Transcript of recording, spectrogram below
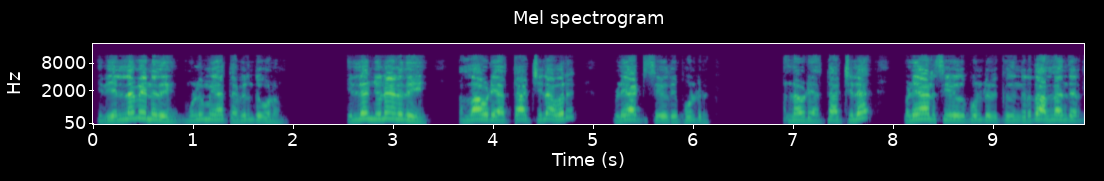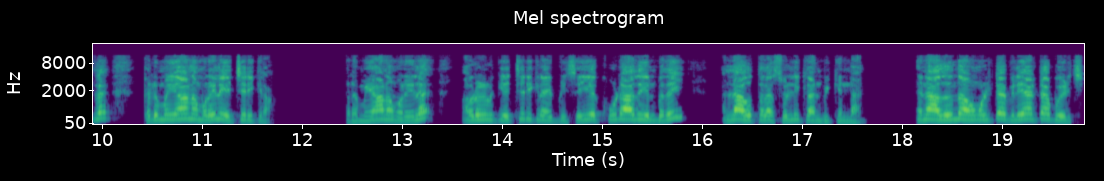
இது எல்லாமே என்னது? முழுமையா தவிர்ந்து கொள்ளணும். இல்லைன்னு சொன்னா என்னது? அல்லாஹ்வுடைய அத்தாட்சியில அவர் விளையாட்டு செய்வதை போன்று இருக்கு. அல்லாவுடைய அத்தாட்சியில விளையாட்டு செய்வது போன்று இருக்குதுங்கிறது அல்லா இந்த இடத்துல கடுமையான முறையில் எச்சரிக்கிறான். கடுமையான முறையில் அவர்களுக்கு எச்சரிக்கிறான். இப்படி செய்யக்கூடாது என்பதை அல்லாஹுத்தலா சொல்லி காண்பிக்கின்றான். ஏன்னா அது வந்து அவங்கள்ட்ட விளையாட்டா போயிடுச்சு.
